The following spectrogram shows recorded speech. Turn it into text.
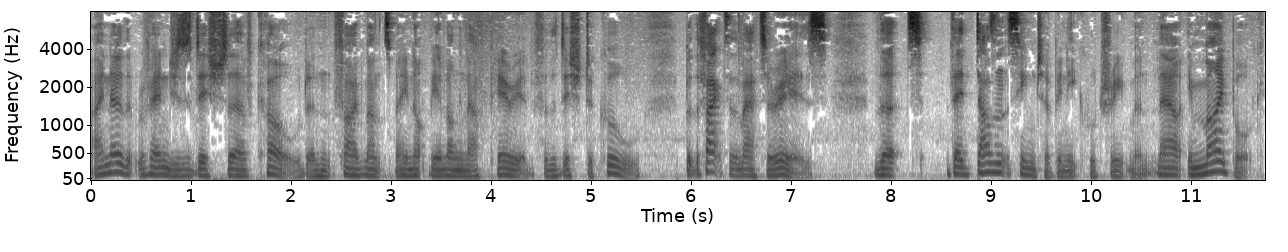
I know that revenge is a dish served cold, and five months may not be a long enough period for the dish to cool. But the fact of the matter is that there doesn't seem to have been equal treatment. Now, in my book,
